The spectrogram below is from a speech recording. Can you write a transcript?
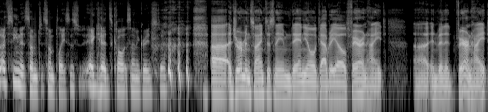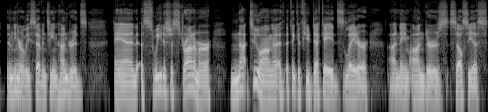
I've seen it some some places. Eggheads call it centigrade still. Uh, a German scientist named Daniel Gabriel Fahrenheit uh, invented Fahrenheit in the early 1700s, and a Swedish astronomer not too long, I I think a few decades later, uh, named Anders Celsius,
